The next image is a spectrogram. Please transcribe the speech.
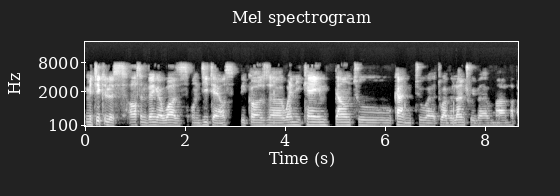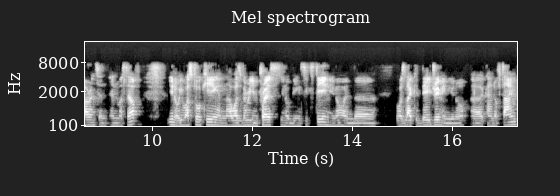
meticulous Arsene Wenger was on details. Because uh, when he came down to Cannes to uh, to have a lunch with uh, my, my parents and, and myself, you know, he was talking, and I was very impressed. You know, being 16, you know, and uh, was like daydreaming, you know, uh, kind of time.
